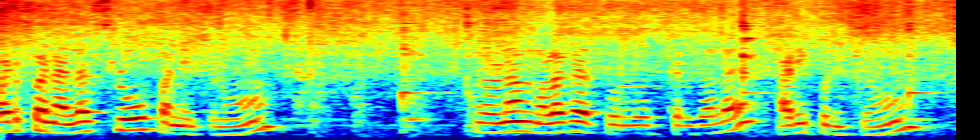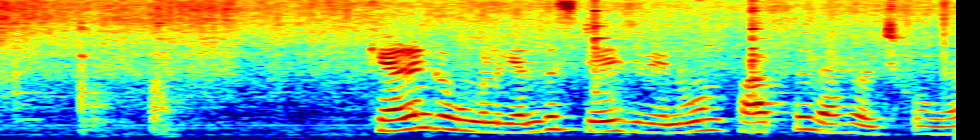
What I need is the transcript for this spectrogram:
அடுப்பை நல்லா ஸ்லோ பண்ணிக்கணும். இல்லைன்னா மிளகாத்தூள் இருக்கிறதால அடி பிடிக்கும். கிழங்கு உங்களுக்கு எந்த ஸ்டேஜ் வேணும்னு பார்த்து வேக வச்சுக்கோங்க.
